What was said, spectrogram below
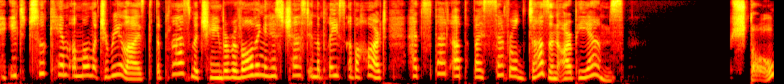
It took him a moment to realize that the plasma chamber revolving in his chest in the place of a heart had sped up by several dozen RPMs. Что?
